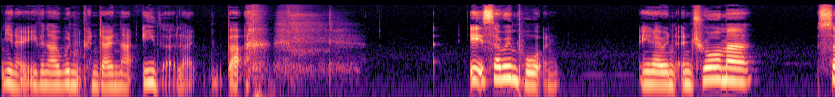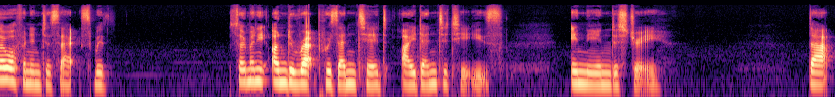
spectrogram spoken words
you know even though I wouldn't condone that either like but it's so important you know and, and trauma so often intersects with so many underrepresented identities in the industry that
